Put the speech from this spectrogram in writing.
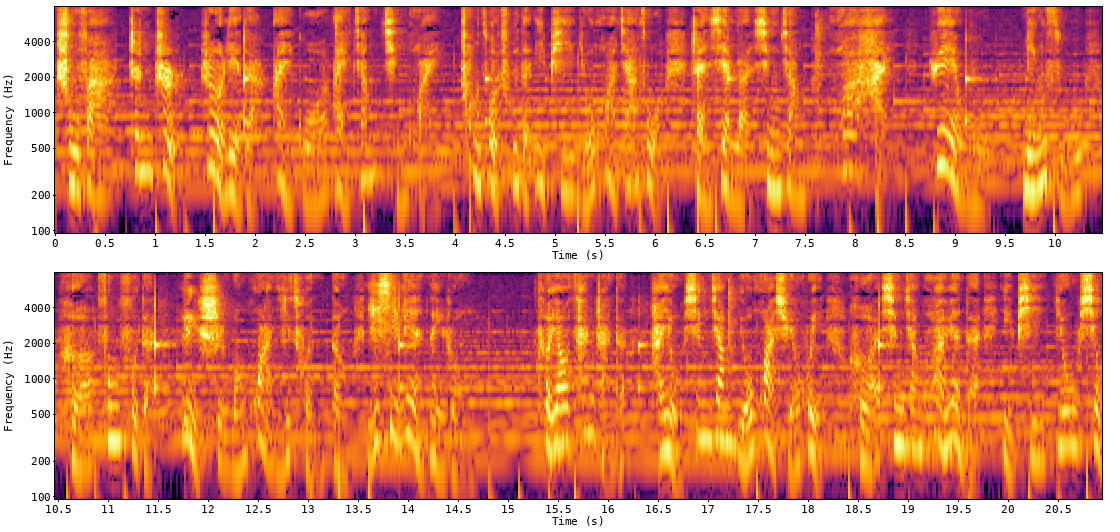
抒发真挚热烈的爱国爱疆情怀，创作出的一批油画佳作，展现了新疆花海、乐舞、民俗和丰富的历史文化遗存等一系列内容。特邀参展的还有新疆油画学会和新疆画院的一批优秀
